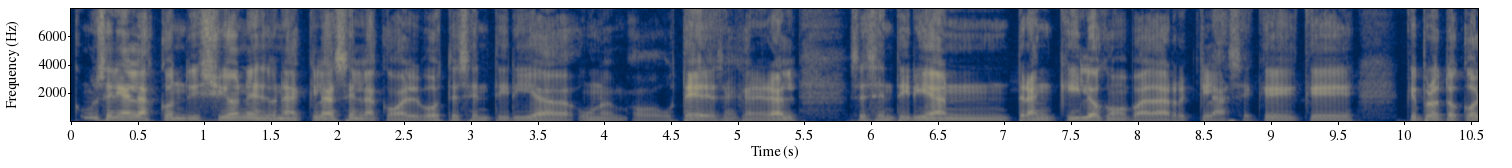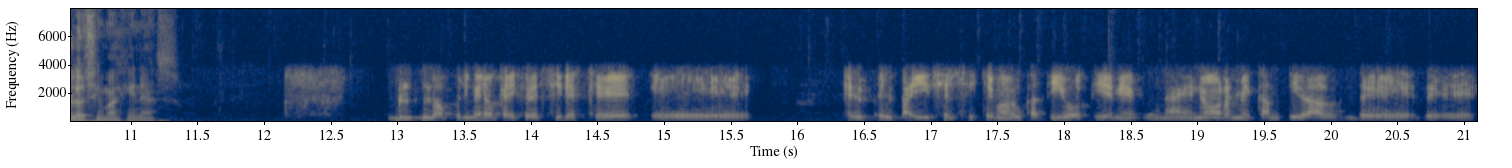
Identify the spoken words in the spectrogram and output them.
¿Cómo serían las condiciones de una clase en la cual vos te sentirías, uno, o ustedes en general, se sentirían tranquilos como para dar clase? ¿Qué, qué, qué protocolos imaginas? Lo primero que hay que decir es que eh, el, país y el sistema educativo tiene una enorme cantidad de,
